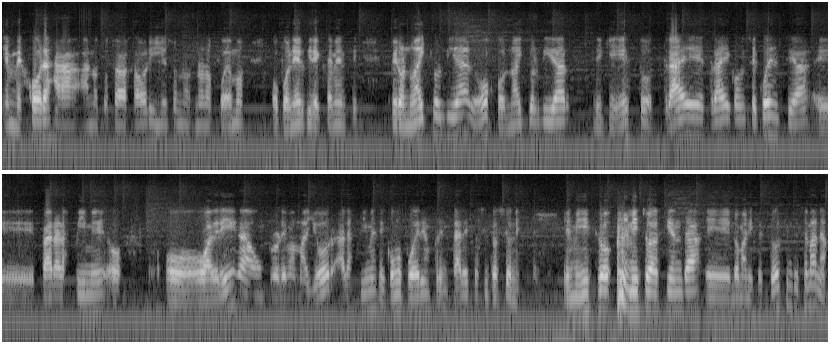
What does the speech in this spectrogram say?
en, mejoras a, nuestros trabajadores y eso no, no nos podemos oponer directamente, pero no hay que olvidar, ojo, no hay que olvidar de que esto trae, trae consecuencias eh, para las pymes o, agrega un problema mayor a las pymes de cómo poder enfrentar estas situaciones. El ministro, ministro de Hacienda eh, lo manifestó el fin de semana,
